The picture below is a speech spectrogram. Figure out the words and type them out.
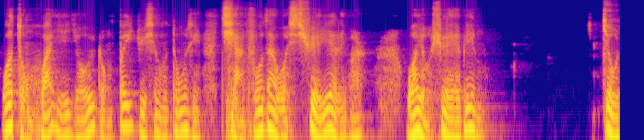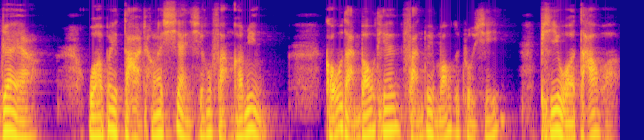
我总怀疑有一种悲剧性的东西潜伏在我血液里边，我有血液病。就这样，我被打成了现行反革命，狗胆包天，反对毛子主席，批我打我。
